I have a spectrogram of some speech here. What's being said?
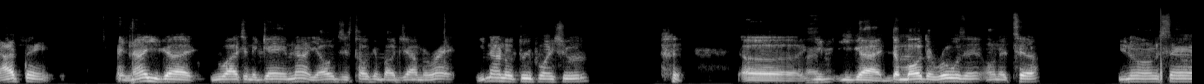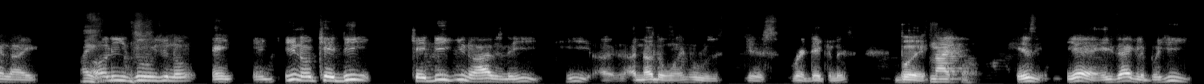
I think, and now you got you watching the game now. Y'all just talking about Ja Morant. He's not no three point shooter. uh, you, you got DeMar DeRozan on the tip. You know what I'm saying? Like Right. all these dudes, you know, and and you know KD, KD, you know, obviously he he uh, another one who was just ridiculous, but Sniper. his yeah, exactly. But he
